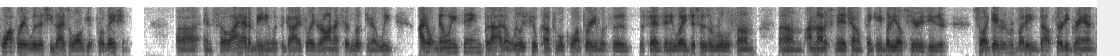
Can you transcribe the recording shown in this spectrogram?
cooperate with us, you guys will all get probation." Uh, and so I had a meeting with the guys later on. I said, "Look, you know, we I don't know anything, but I don't really feel comfortable cooperating with the the feds anyway. Just as a rule of thumb, um, I'm not a snitch. I don't think anybody else here is either." So I gave everybody about thirty grand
